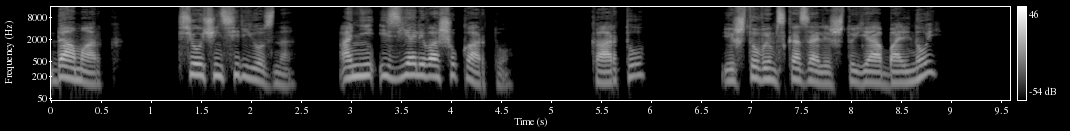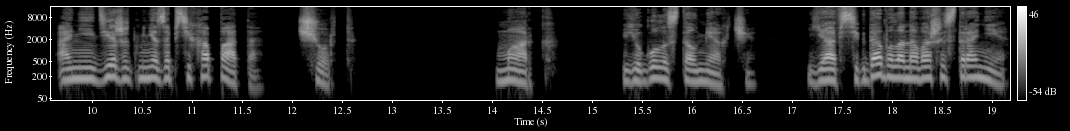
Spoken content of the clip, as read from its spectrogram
Да, Марк, все очень серьезно. Они изъяли вашу карту. Карту? И что вы им сказали, что я больной? Они держат меня за психопата. Черт. Марк. Ее голос стал мягче. Я всегда была на вашей стороне.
